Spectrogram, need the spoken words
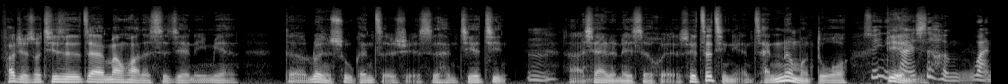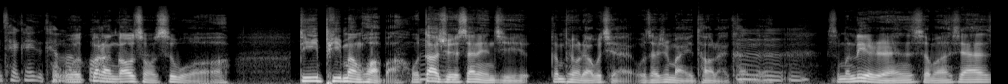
发觉说，其实，在漫画的世界里面的论述跟哲学是很接近，嗯啊，现在人类社会，所以这几年才那么多。所以你还是很晚才开始看漫画。我《灌篮高手》是我第一批漫画吧？我大学三年级跟朋友聊不起来，我才去买一套来看的。嗯嗯，什么猎人，什么现在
